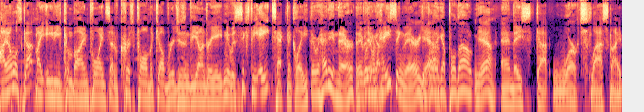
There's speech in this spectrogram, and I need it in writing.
I almost got my 80 combined points out of Chris Paul, Mikal Bridges, and DeAndre Ayton. It was 68 technically. They were heading there. They, before they were got, pacing there. before Yeah, they got pulled out. yeah, and they got worked last night.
